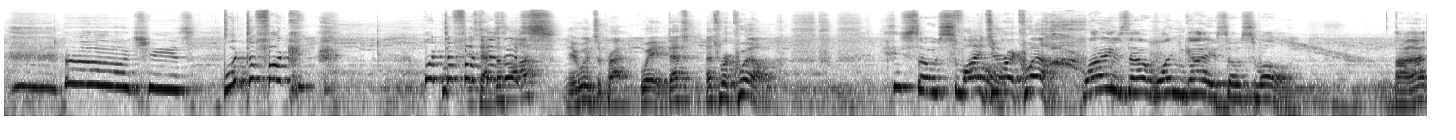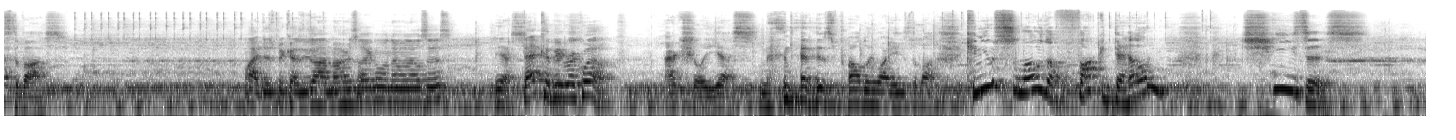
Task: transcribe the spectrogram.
Oh, jeez. What the fuck? What the fuck Is that the this? boss? It wouldn't surprise. Wait, that's that's Raquel. He's so small. Find to Raquel. Why is that one guy so small? Ah, that's the boss. Why? Just because he's on a motorcycle and no one else is? Yes. That could be Raquel. Actually, yes. that is probably why he's the boss. Can you slow the fuck down? Jesus.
